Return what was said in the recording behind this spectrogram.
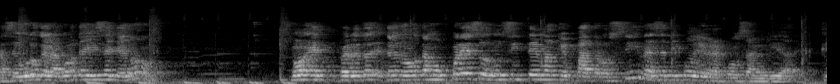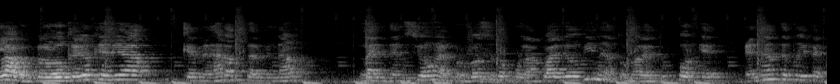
Te aseguro que la corte dice que no. Eh, Pero entonces entonces nosotros estamos presos de un sistema que patrocina ese tipo de irresponsabilidades. Claro, pero lo que yo quería que me dejara terminar la intención, el propósito por la cual yo vine a tomar esto, porque en antes tú dices,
